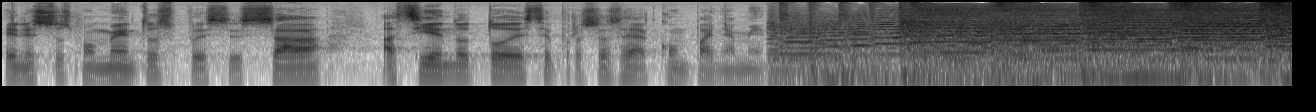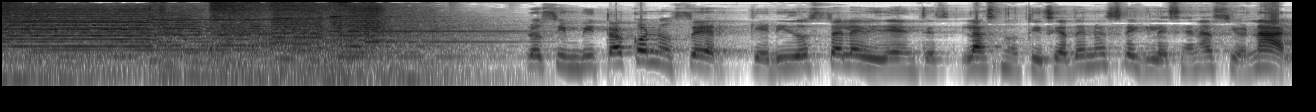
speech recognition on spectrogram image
en estos momentos pues está haciendo todo este proceso de acompañamiento. Los invito a conocer, queridos televidentes, las noticias de nuestra Iglesia Nacional.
